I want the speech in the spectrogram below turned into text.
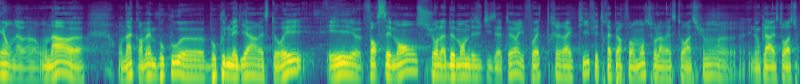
Et on a, on a on a quand même beaucoup, euh, beaucoup de médias à restaurer. Et euh, forcément, sur la demande des utilisateurs, il faut être très réactif et très performant sur la restauration. Euh, et donc la restauration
